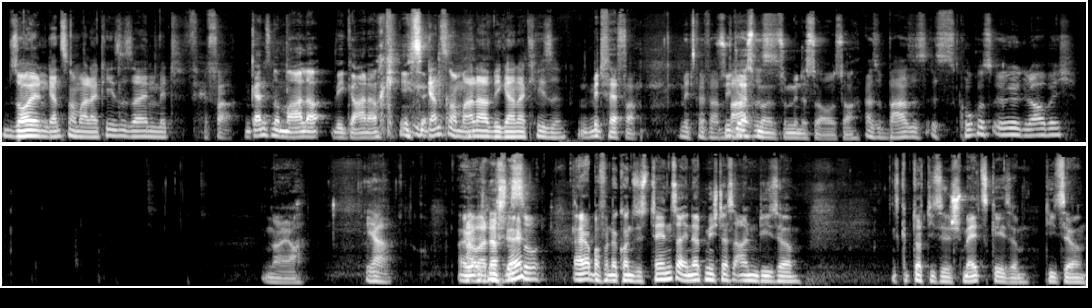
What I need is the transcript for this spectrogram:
Soll ein ganz normaler Käse sein mit Pfeffer. Ein ganz normaler veganer Käse. Ein ganz normaler veganer Käse. Mit Pfeffer. Mit Pfeffer. Sieht Basis, erstmal zumindest so aus, ja. Also Basis ist Kokosöl, glaube ich. Naja. Ja. Also aber das ist so, ja, aber von der Konsistenz erinnert mich das an diese, es gibt doch diese Schmelzkäse, diese,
